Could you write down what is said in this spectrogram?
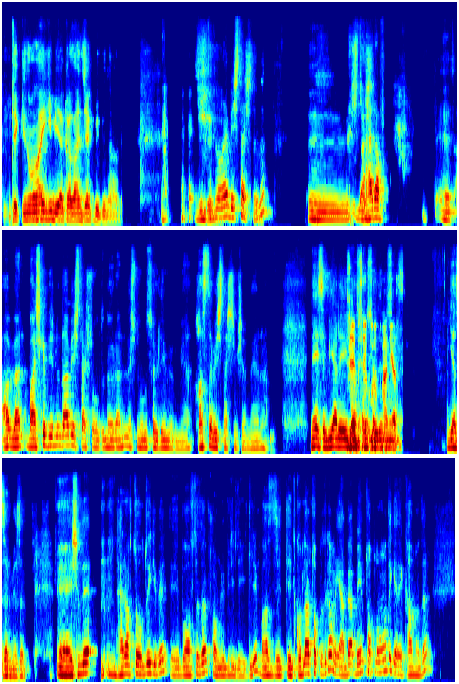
Gültekin olay gibi yakalanacak bir gün abi. Gültekin Onay Beşiktaş'taydı. Ee, Beşiktaş. ya her hafta Evet abi ben başka birinin daha Beşiktaşlı olduğunu öğrendim de şimdi onu söyleyemiyorum ya. Hasta Beşiktaşlıymış hem de yani. Neyse bir ara yayından sonra söylerim. yaz. Yazarım yazarım. Ee, şimdi her hafta olduğu gibi e, bu hafta da Formula 1 ile ilgili bazı dedikodular topladık ama ya ben, benim toplamama da gerek kalmadı.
